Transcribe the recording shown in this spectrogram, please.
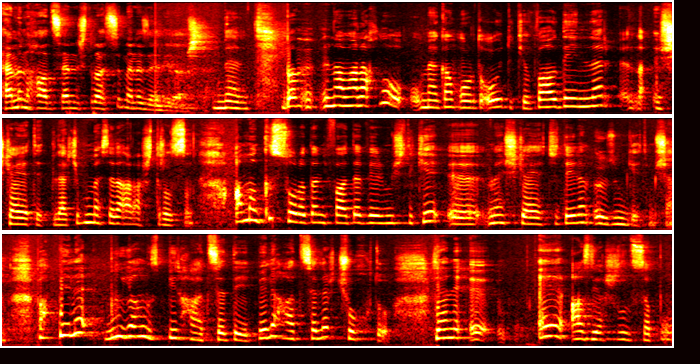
həmin hadisənin iştirakçısı mənə zəng eləmişdi. Bəli. Namaraqlı məqam orada o idi ki, valideynlər şikayət etdilər ki, bu məsələ araşdırılsın. Amma qız sonradan ifadə vermişdi ki, e, mən şikayətçi deyiləm, özüm getmişəm. Bax belə bu yalnız bir hadisə deyil. Belə hadisələr çoxdur. Yəni e, Əgər az yaşlıdırsa bu,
